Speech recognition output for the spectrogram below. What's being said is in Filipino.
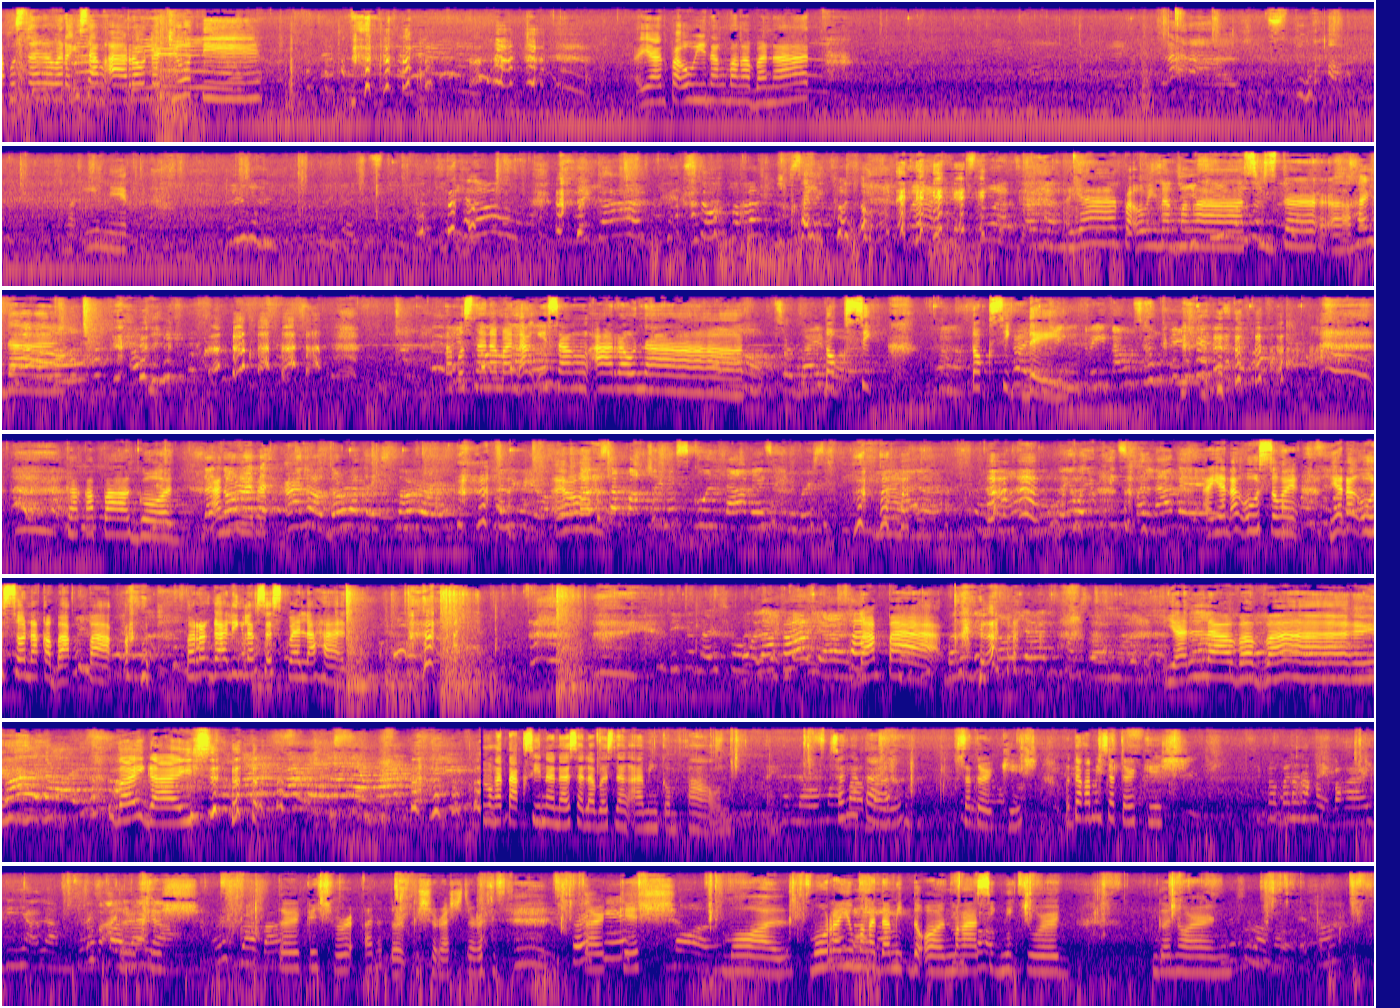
Tapos na naman ang isang araw na duty. Ayan, pauwi ng mga banat. Mainit. Hello! my God! It's so hot! Sa likod. Ayan, pauwi ng mga sister. Uh, hi, Dad. Tapos na naman ang isang araw na toxic toxic day. 3,000 Kakapagod. Ang Ang hirap. ano, Dora the Explorer. Ano. Tapos po actually ng school namin sa university. Principal Ayan ang uso ngayon. Yan ang uso naka-backpack. Parang galing lang sa eskwelahan. Wala ka? Backpack. Yalla, bye-bye. Bye, guys. Mga taxi na nasa labas ng aming compound. Ay, Saan na tayo? Sa Turkish? Punta kami sa Turkish. Baba na kayo. Baka hindi niya alam. Turkish. Turkish, ano Turkish restaurant? Turkish mall. Mura yung mga damit doon, mga signatured, ganon.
